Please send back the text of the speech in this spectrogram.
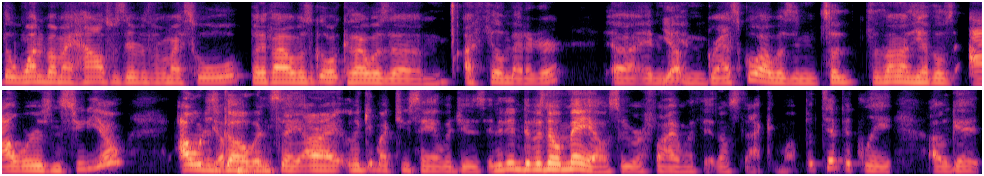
the one by my house was different from my school. But if I was going because I was um, a film editor uh, in, yep. in grad school, I was in. So as long as you have those hours in studio, I would just yep. go and say, "All right, let me get my two sandwiches," and it didn't. There was no mayo, so we were fine with it. I'll stack them up. But typically, I would get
